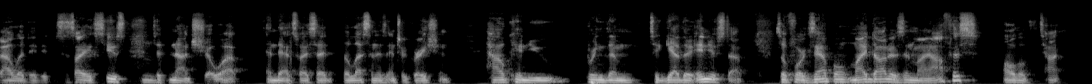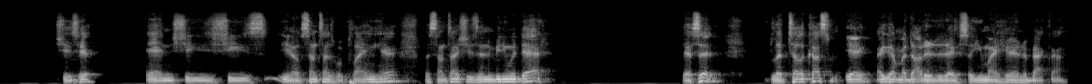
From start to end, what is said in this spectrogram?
validated society excuse Mm. to not show up. And that's why I said the lesson is integration. How can you bring them together in your stuff? So, for example, my daughter's in my office all of the time. She's here, and she's she's you know sometimes we're playing here, but sometimes she's in a meeting with dad. That's it. let tell a customer, yeah, I got my daughter today, so you might hear in the background.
